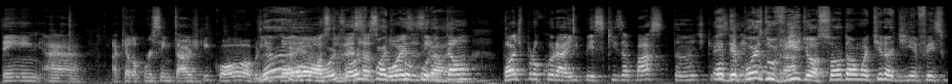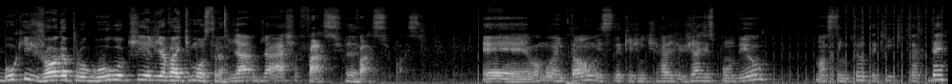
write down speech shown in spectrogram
tem a, aquela porcentagem que cobre, Não, é, impostos, é, hoje, essas hoje coisas. Procurar, então, né? pode procurar aí, pesquisa bastante. é, depois do vídeo, ó, só dá uma tiradinha no Facebook e joga pro Google que ele já vai te mostrar. Já, já acha fácil, é. fácil, fácil. É, vamos lá então, esse daqui a gente já, já respondeu. Nossa, tem tanto aqui que tá até.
